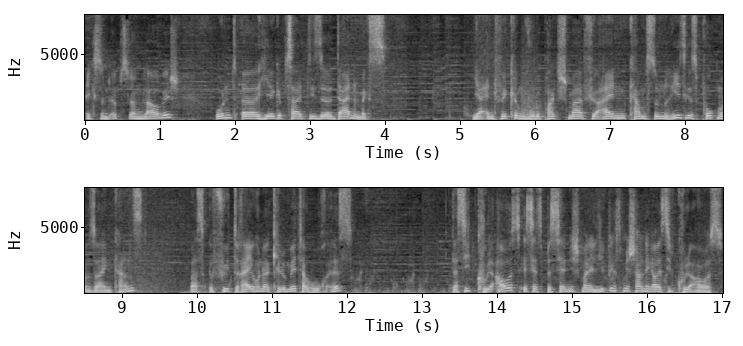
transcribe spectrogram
X und Y, glaube ich. Und äh, hier gibt es halt diese Dynamax ja, Entwicklung, wo du praktisch mal für einen Kampf so ein riesiges Pokémon sein kannst, was gefühlt 300 Kilometer hoch ist. Das sieht cool aus, ist jetzt bisher nicht meine Lieblingsmechanik, aber es sieht cool aus.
